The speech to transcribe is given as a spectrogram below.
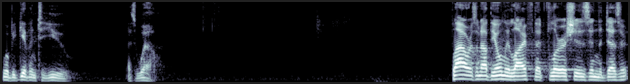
will be given to you as well. Flowers are not the only life that flourishes in the desert.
